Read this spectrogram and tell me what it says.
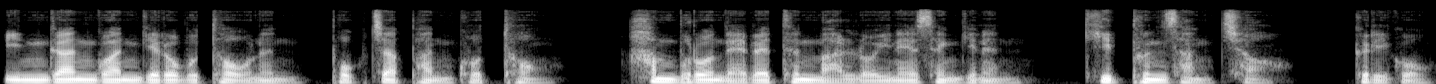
인간관계로부터 오는 복잡한 고통, 함부로 내뱉은 말로 인해 생기는 깊은 상처, 그리고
